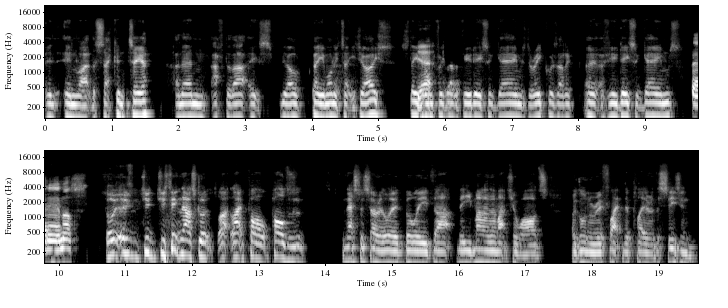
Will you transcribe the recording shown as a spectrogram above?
in, in like the second tier. And then after that, it's you know pay your money, take your choice. Steve yeah. Humphrey's had a few decent games. Darikwa's had a, a, a few decent games. Ben Amos. So uh, do, do you think that's good? Like, like Paul, Paul doesn't necessarily believe that the man of the match awards are going to reflect the player of the season.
